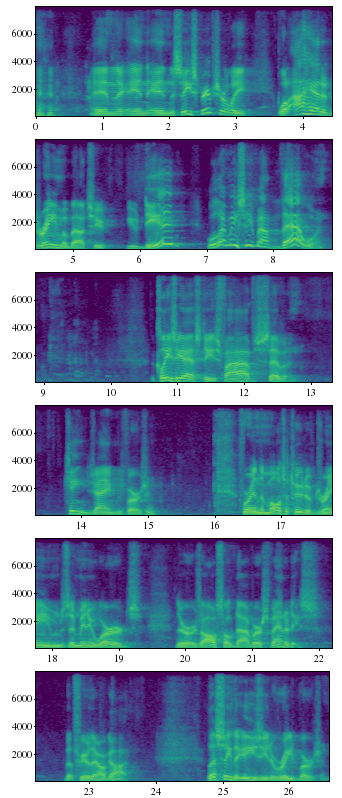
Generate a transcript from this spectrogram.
and, and, and see, scripturally, well, I had a dream about you. You did? Well, let me see about that one. Ecclesiastes 5 7, King James Version. For in the multitude of dreams and many words, there is also diverse vanities, but fear thou God. Let's see the easy to read version.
